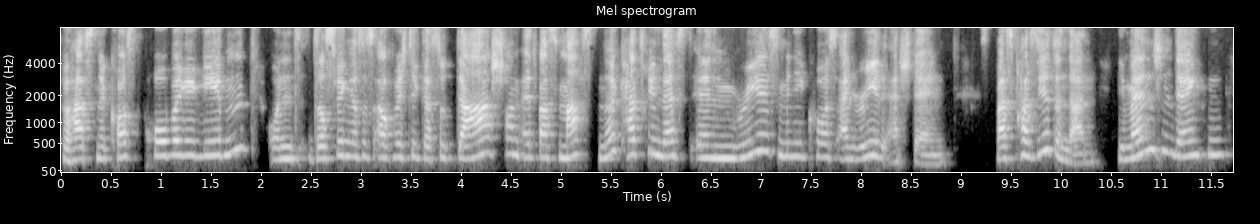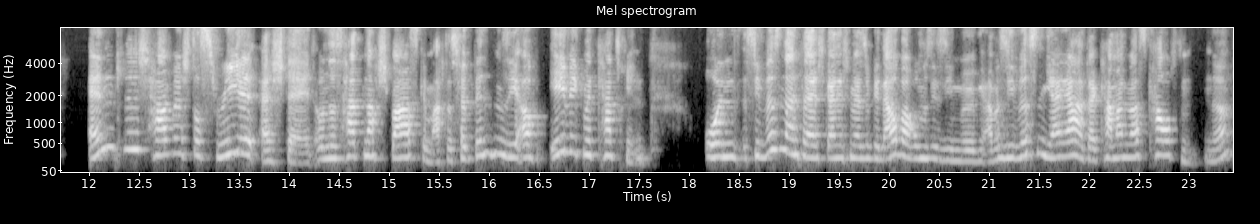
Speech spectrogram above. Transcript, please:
Du hast eine Kostprobe gegeben und deswegen ist es auch wichtig, dass du da schon etwas machst. Ne? Katrin lässt im Reels Minikurs ein Reel erstellen. Was passiert denn dann? Die Menschen denken, endlich habe ich das Reel erstellt und es hat noch Spaß gemacht. Das verbinden sie auch ewig mit Katrin. Und sie wissen dann vielleicht gar nicht mehr so genau, warum sie sie mögen, aber sie wissen, ja, ja, da kann man was kaufen. Ne?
